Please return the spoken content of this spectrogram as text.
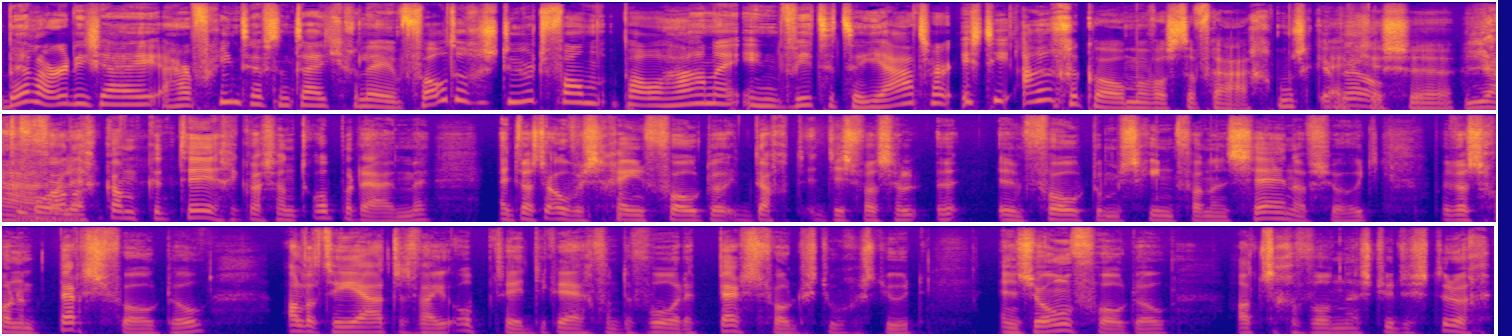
beller. Die zei, haar vriend heeft een tijdje geleden een foto gestuurd van Paul Hane in Witte Theater. Is die aangekomen, was de vraag. Moest ik Jawel. eventjes eh, Ja. voorleggen. Toevallig kwam ik hem tegen. Ik was aan het opruimen. En het was overigens geen foto. Ik dacht, het is- was een, een foto misschien van een scène of zoiets. Maar het was gewoon een persfoto. Alle theaters waar je optreedt, die krijgen van tevoren persfoto's toegestuurd. En zo'n foto had ze gevonden en stuurde ze terug.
